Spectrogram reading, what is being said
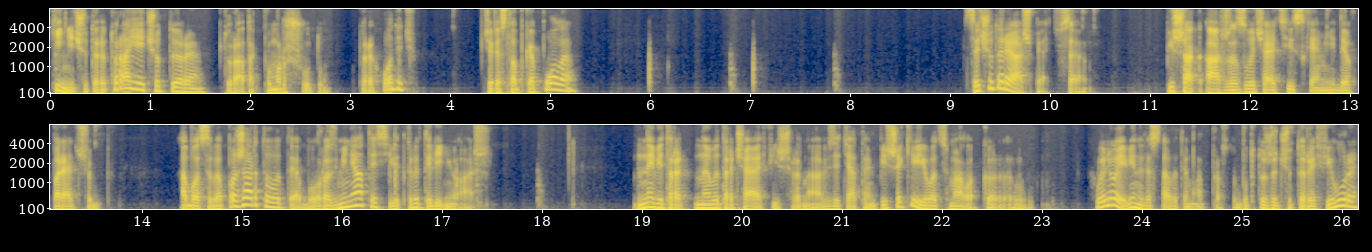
Кінь 4 тура є 4. Тура так по маршруту переходить через слабке поле. Це 4 H5. Все. Пішак H зазвичай в цій схемі йде вперед, щоб або себе пожертвувати, або розмінятись і відкрити лінію H. Не, вітра... не витрачає фішер на взяття там пішаків, його це мало хвилює, він йде ставити мат просто. Бо тут уже 4 фігури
